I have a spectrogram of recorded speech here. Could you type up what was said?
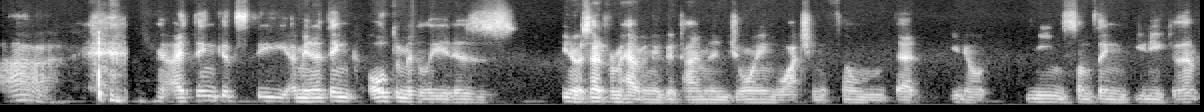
Ah i think it's the i mean i think ultimately it is you know aside from having a good time and enjoying watching a film that you know means something unique to them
